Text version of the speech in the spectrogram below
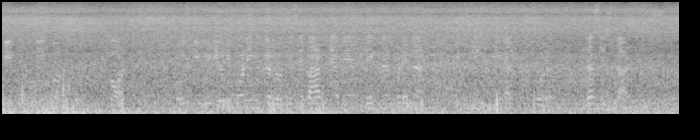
डीप डीप और रिकॉर्ड तो उसकी वीडियो रिकॉर्डिंग भी कर लो, जिससे बाद में हमें देखना पड़ेगा कि हेल्प हो रहा है। दस स्टार्ट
